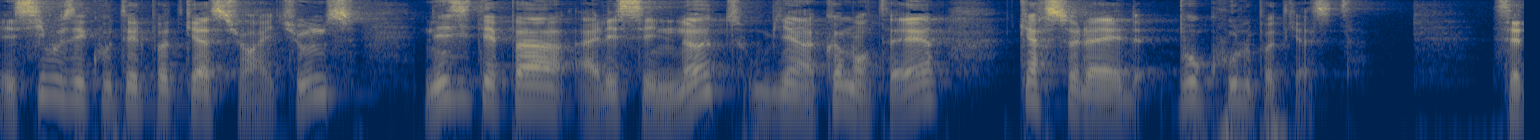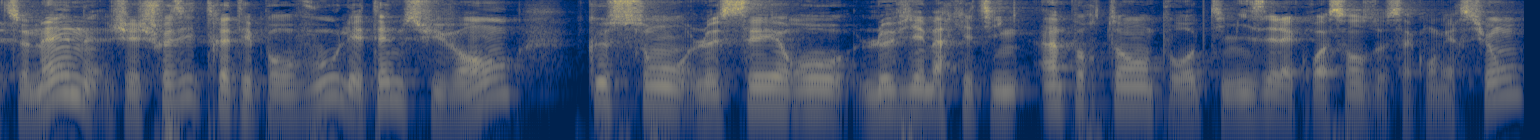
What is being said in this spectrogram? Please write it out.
Et si vous écoutez le podcast sur iTunes, n'hésitez pas à laisser une note ou bien un commentaire, car cela aide beaucoup le podcast. Cette semaine, j'ai choisi de traiter pour vous les thèmes suivants que sont le CRO, levier marketing important pour optimiser la croissance de sa conversion,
